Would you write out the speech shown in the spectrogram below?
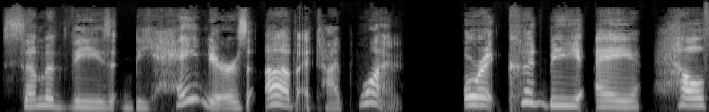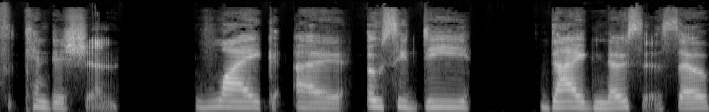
some of these behaviors of a type 1. Or it could be a health condition like a OCD diagnosis. So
